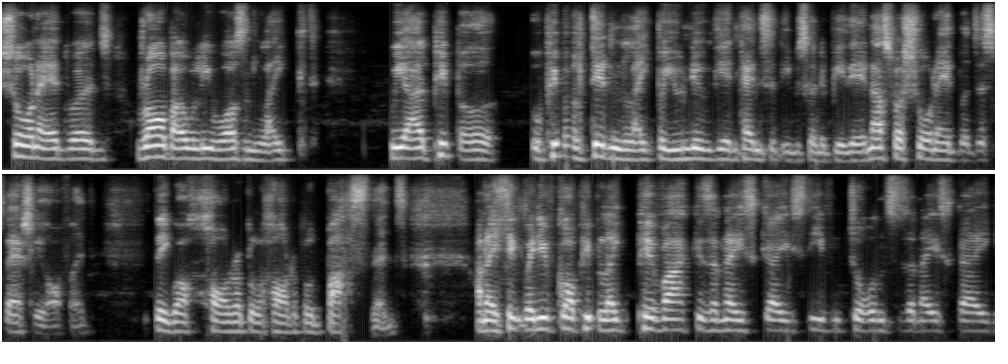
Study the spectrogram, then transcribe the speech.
Shaun Edwards, Rob Howley wasn't liked. We had people who people didn't like, but you knew the intensity was going to be there, and that's what Shaun Edwards especially offered. They were horrible, horrible bastards. And I think when you've got people like Pivac is a nice guy, Stephen Jones is a nice guy,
